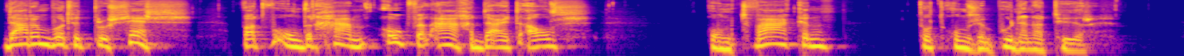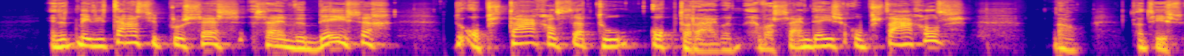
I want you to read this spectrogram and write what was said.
Daarom wordt het proces wat we ondergaan ook wel aangeduid als ontwaken tot onze Boeddha-natuur. In het meditatieproces zijn we bezig de obstakels daartoe op te ruimen. En wat zijn deze obstakels? Nou, dat is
